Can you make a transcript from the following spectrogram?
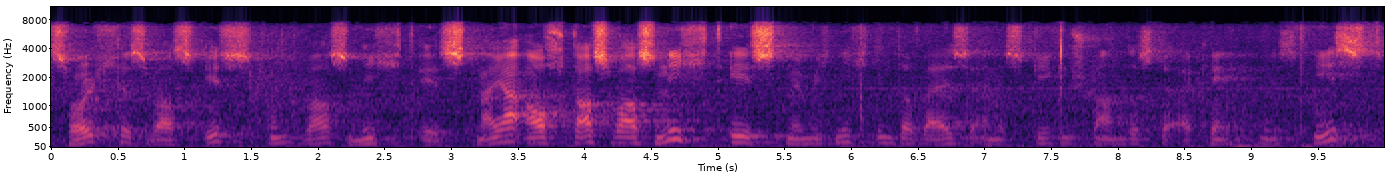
Solches, was ist und was nicht ist. Naja, auch das, was nicht ist, nämlich nicht in der Weise eines Gegenstandes der Erkenntnis ist,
